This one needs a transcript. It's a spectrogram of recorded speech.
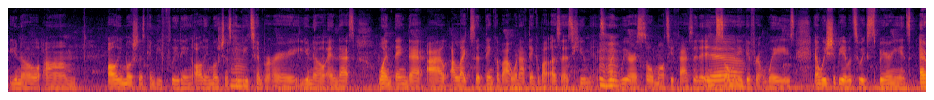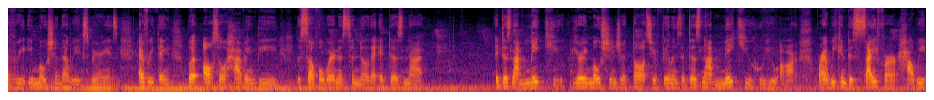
You know, um, all emotions can be fleeting all emotions can mm. be temporary you know and that's one thing that I, I like to think about when i think about us as humans mm-hmm. like we are so multifaceted yeah. in so many different ways and we should be able to experience every emotion that we experience everything but also having the the self-awareness to know that it does not it does not make you your emotions your thoughts your feelings it does not make you who you are right? We can decipher how we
